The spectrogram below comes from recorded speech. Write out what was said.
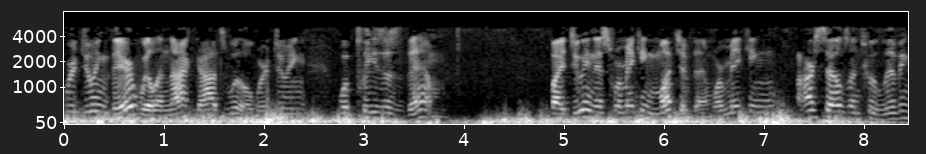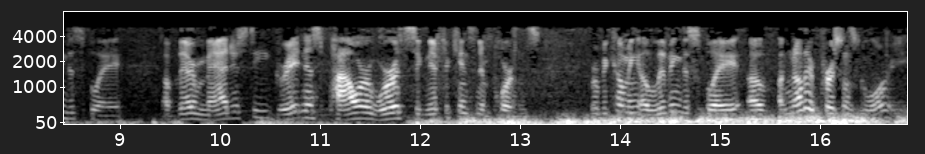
we're doing their will and not God's will. We're doing what pleases them. By doing this, we're making much of them. We're making ourselves into a living display of their majesty, greatness, power, worth, significance, and importance. We're becoming a living display of another person's glory.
